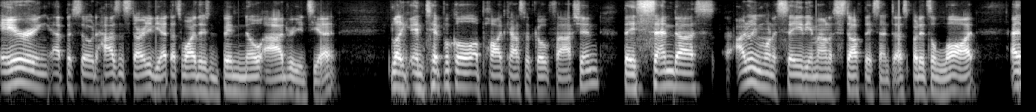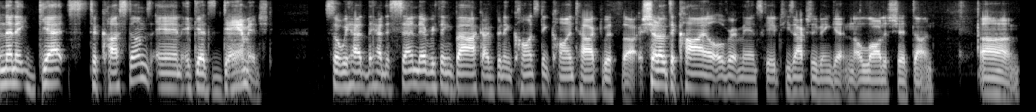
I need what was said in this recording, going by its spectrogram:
airing episode hasn't started yet. That's why there's been no ad reads yet. Like in typical a podcast with Goat fashion, they send us. I don't even want to say the amount of stuff they sent us, but it's a lot. And then it gets to customs and it gets damaged so we had they had to send everything back. I've been in constant contact with uh, shout out to kyle over at manscaped. He's actually been getting a lot of shit done. Um,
